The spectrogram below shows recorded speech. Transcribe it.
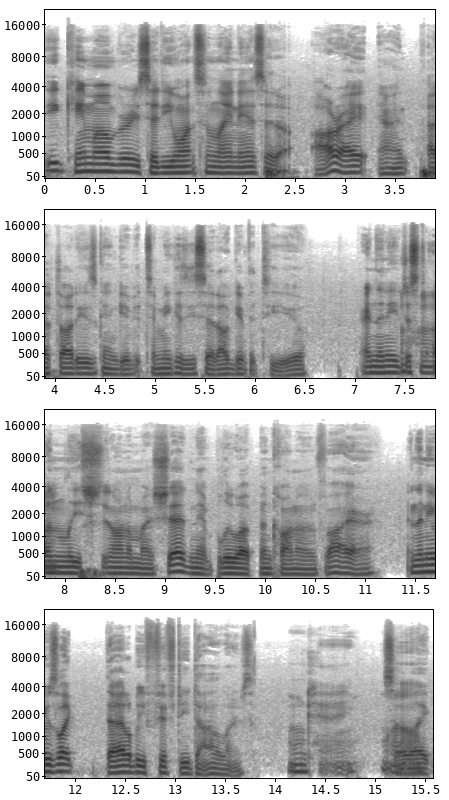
he came over. He said, "You want some lightning?" I said, "All right." And I, I thought he was gonna give it to me because he said, "I'll give it to you." And then he just Uh-huh. unleashed it onto my shed, and it blew up and caught on fire. And then he was like, "That'll be fifty dollars." Okay. So like,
